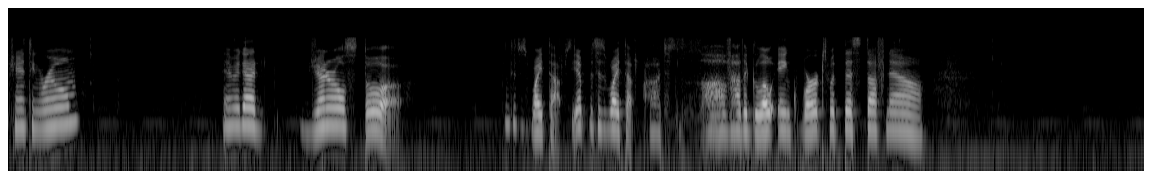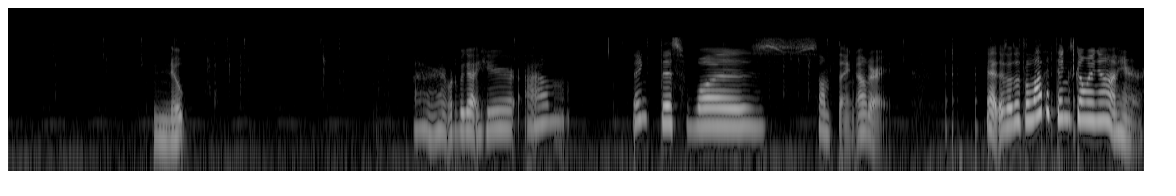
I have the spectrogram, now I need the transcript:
Chanting room. And we got a general store. I think this is white tops. Yep, this is white top. Oh, I just love how the glow ink works with this stuff now. Nope. Alright, what do we got here? Um, I think this was something. Alright. Yeah, there's, there's a lot of things going on here.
